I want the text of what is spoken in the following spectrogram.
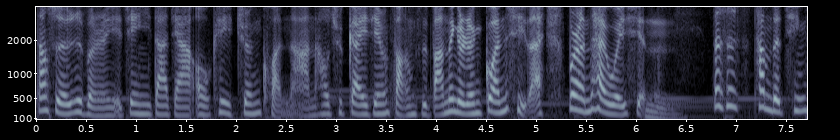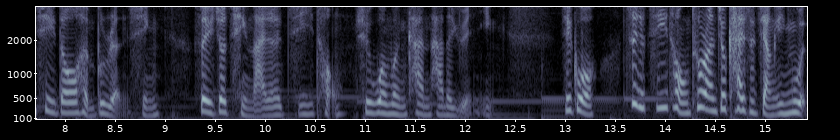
当时的日本人也建议大家哦，可以捐款啊，然后去盖一间房子，把那个人关起来，不然太危险了。嗯、但是他们的亲戚都很不忍心，所以就请来了鸡童去问问看他的原因。结果这个机童突然就开始讲英文，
